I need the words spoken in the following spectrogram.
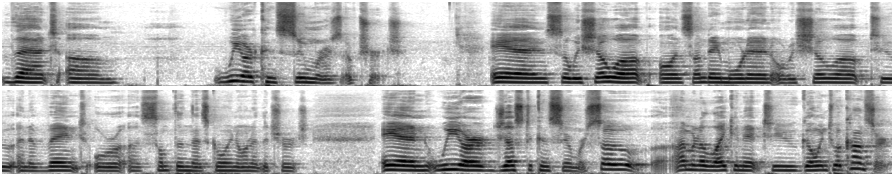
that um, we are consumers of church. And so we show up on Sunday morning or we show up to an event or uh, something that's going on at the church. And we are just a consumer. So uh, I'm going to liken it to going to a concert.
